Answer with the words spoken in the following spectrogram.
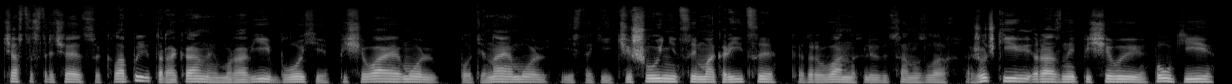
часто встречаются клопы, тараканы, муравьи, блохи, пищевая моль, плотяная моль, есть такие чешуйницы, мокрицы, которые в ваннах любят в санузлах, жучки разные пищевые, пауки,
